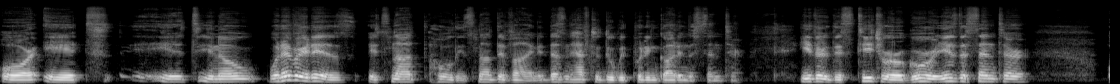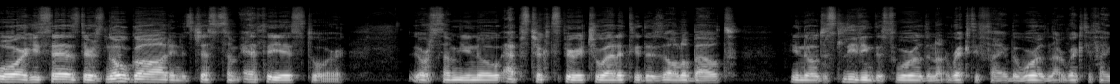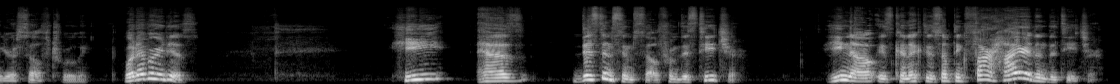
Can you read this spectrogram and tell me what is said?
or it, it, you know, whatever it is, it's not holy. It's not divine. It doesn't have to do with putting God in the center. Either this teacher or guru is the center, or he says there's no God and it's just some atheist or or some you know abstract spirituality that is all about you know just leaving this world and not rectifying the world, not rectifying yourself truly. Whatever it is, he has distanced himself from this teacher. He now is connected to something far higher than the teacher.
